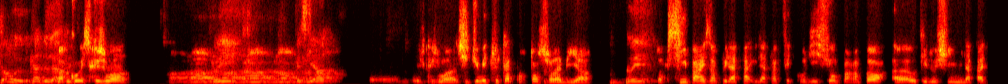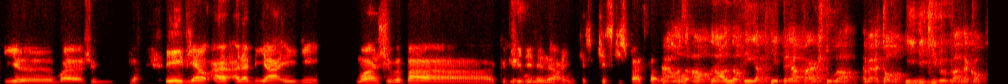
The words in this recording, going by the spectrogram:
Dans le cas de la. Marco, excuse-moi. oui. Qu'est-ce qu'il y a Excuse-moi, si tu mets toute l'importance sur la BIA, oui. donc si par exemple il n'a pas, il pas fait de conditions par rapport euh, au Kedoshim, il n'a pas dit, euh, moi, je... et il vient à, la BIA et il dit, moi, je ne veux pas que tu aies des nénarim. Qu'est-ce qui se passe là, non, non, il ne paiera pas à Ketouva. Ah ben, attends, il dit qu'il ne veut pas, d'accord.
